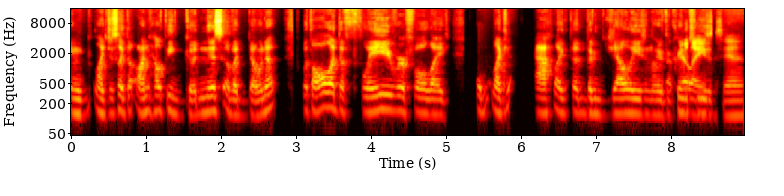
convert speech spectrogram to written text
and like just like the unhealthy goodness of a donut with all like the flavorful like like ah, like the the jellies and like the cream cheese yeah.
